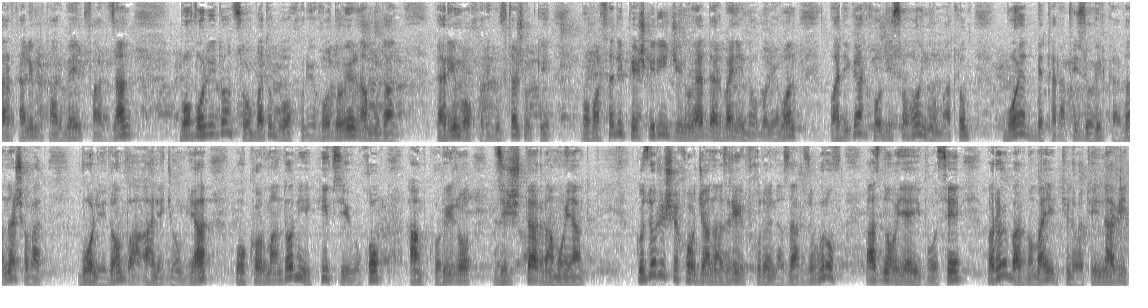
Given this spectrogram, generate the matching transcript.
дар таълиму тарбияи фарзанд бо волидон суҳбату вохӯриҳо доир намуданд Дар ин вохӯрӣ гуфта шуд ки бо мақсади пешгирии ҷиноят дар байни ноболиғон ва дигар ҳодисаҳои номатлуб бояд бетарафӣ зоҳир карда нашавад. Волидон ва аҳли ҷомеа бо кормандони ҳифзи ҳуқуқ ҳамкориро зиштар намоянд. Гузориши хоҷа назриев худойназар зуҳуров аз ноҳияи восе барои барномаи иттилоотии навид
